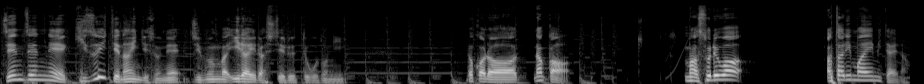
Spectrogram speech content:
全然ね気づいてないんですよね自分がイライラしてるってことに。だからなんかまあそれは当たり前みたいな。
